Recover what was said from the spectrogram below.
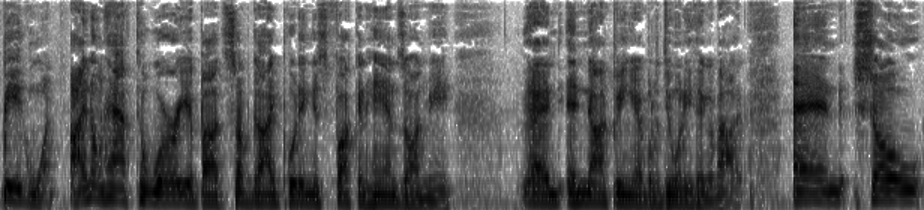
big one. I don't have to worry about some guy putting his fucking hands on me and and not being able to do anything about it. And so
